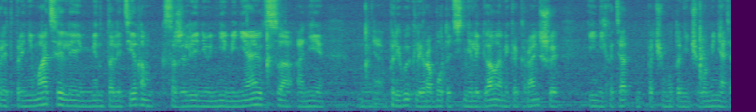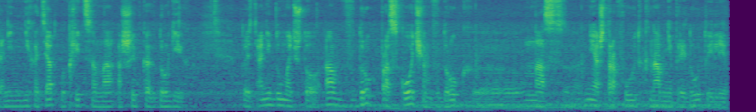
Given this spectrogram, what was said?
предприниматели менталитетом, к сожалению, не меняются. Они привыкли работать с нелегалами, как раньше, и не хотят почему-то ничего менять. Они не хотят учиться на ошибках других. То есть они думают, что а вдруг проскочим, вдруг э, нас не оштрафуют, к нам не придут, или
